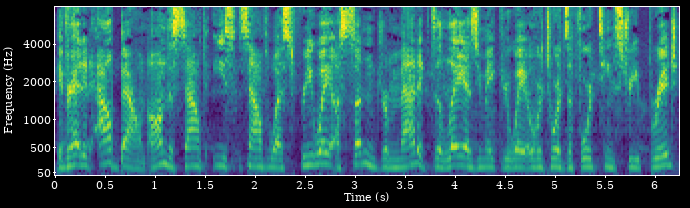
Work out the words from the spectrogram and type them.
If you're headed outbound on the southeast southwest freeway, a sudden dramatic delay as you make your way over towards the 14th Street Bridge.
